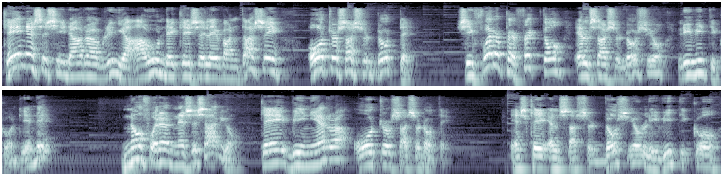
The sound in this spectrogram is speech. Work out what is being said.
¿qué necesidad habría aún de que se levantase otro sacerdote? Si fuera perfecto el sacerdocio levítico, ¿entiende? No fuera necesario que viniera otro sacerdote. Es que el sacerdocio levítico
